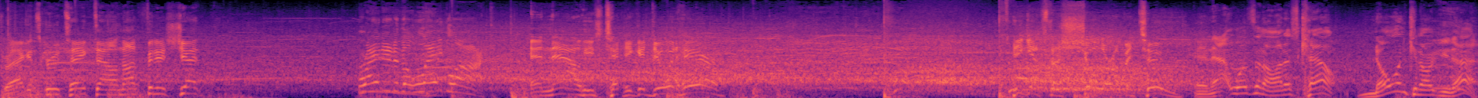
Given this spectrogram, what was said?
Dragon screw takedown, not finished yet. Right into the leg lock. And now he's he could do it here. He gets the shoulder up at two. And that was an honest count. No one can argue that.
